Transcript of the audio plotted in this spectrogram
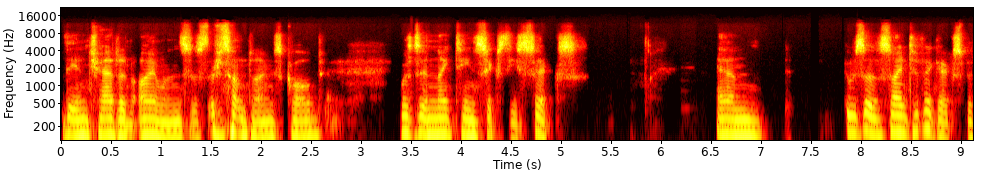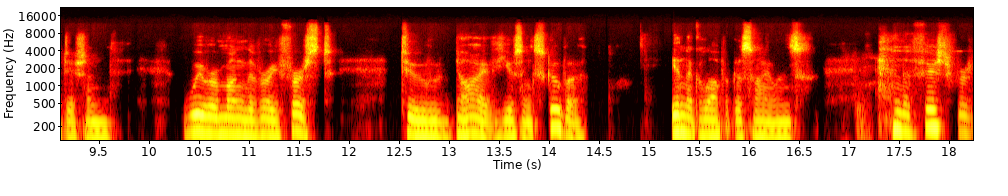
the Enchanted Islands, as they're sometimes called, was in 1966. And it was a scientific expedition. We were among the very first to dive using scuba in the Galapagos Islands. And the fish were,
